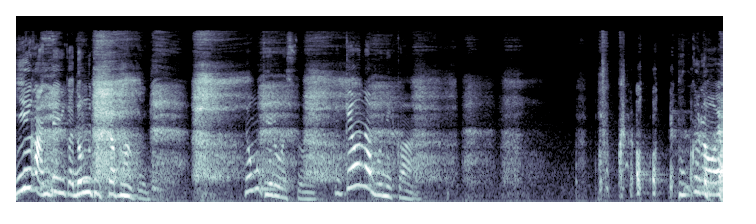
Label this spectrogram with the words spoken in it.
이해가 안 되니까 너무 답답하고 너무 괴로웠어. 깨어나 보니까 부끄러워요.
